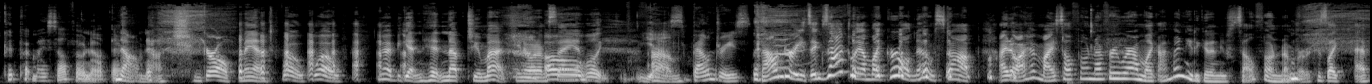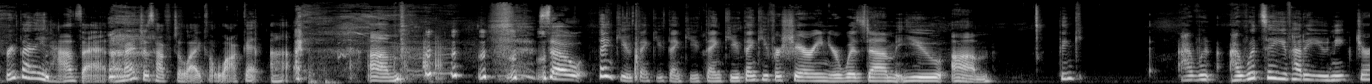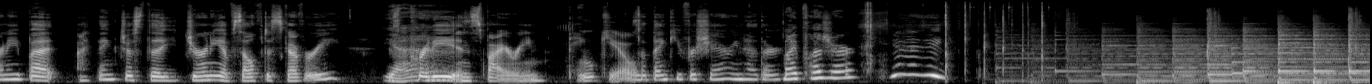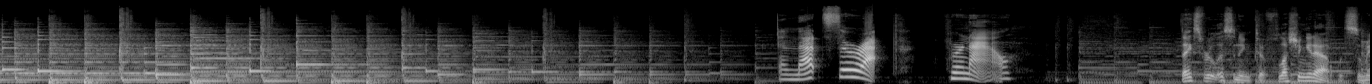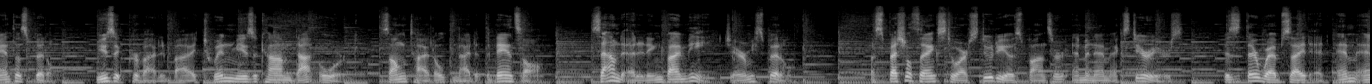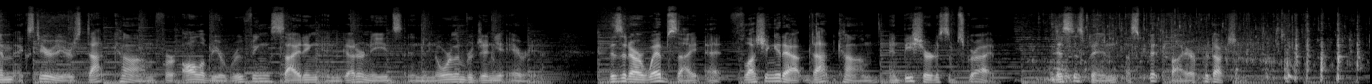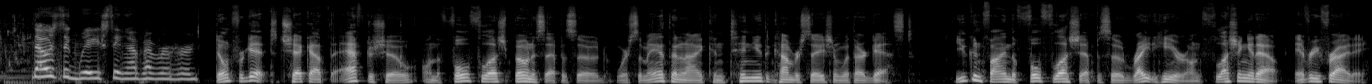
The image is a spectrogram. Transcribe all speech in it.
could put my cell phone out there. No, no, girl, man, whoa, whoa. You might be getting hit up too much. You know what I'm Oh, saying? well, yes, Um, boundaries. Boundaries, exactly. I'm like, girl, no, stop. I know I have my cell phone everywhere. I'm like, I might need to get a new cell phone number because like everybody has it. I might just have to like lock it up. Um, so thank you, thank you, thank you, thank you, thank you for sharing your wisdom. You, um, think I would, I would say you've had a unique journey, but I think just the journey of self discovery is pretty inspiring. Thank you. So thank you for sharing, Heather. my pleasure. Yay! And that's a wrap for now. Thanks for listening to Flushing It Out with Samantha Spittle. Music provided by twinmusicom.org. Song titled Night at the Dance Hall. Sound editing by me, Jeremy Spittle. A special thanks to our studio sponsor, M&M Exteriors. Visit their website at mmexteriors.com for all of your roofing, siding, and gutter needs in the Northern Virginia area. Visit our website at flushingitout.com and be sure to subscribe. This has been a Spitfire production. That was the greatest thing I've ever heard. Don't forget to check out the after show on the Full Flush bonus episode, where Samantha and I continue the conversation with our guest. You can find the Full Flush episode right here on Flushing It Out every Friday,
